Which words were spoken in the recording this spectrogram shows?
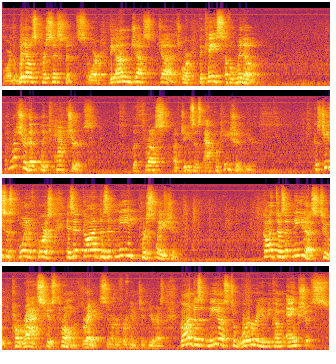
or the widow's persistence, or the unjust judge, or the case of a widow. But I'm not sure that really captures the thrust of Jesus' application here. Because Jesus' point, of course, is that God doesn't need persuasion. God doesn't need us to harass his throne of grace in order for him to hear us. God doesn't need us to worry and become anxious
